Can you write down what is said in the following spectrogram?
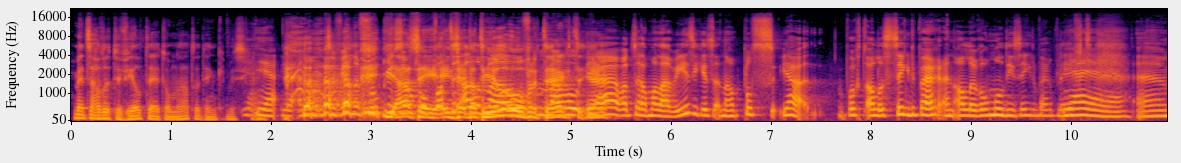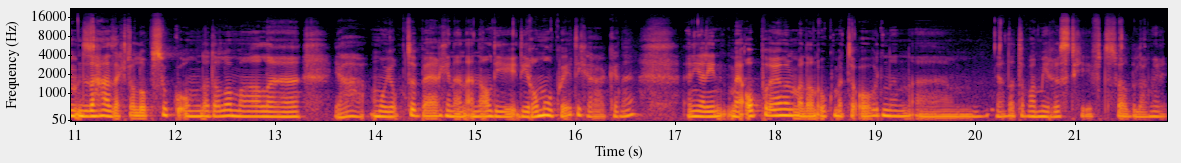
Mensen hadden te veel tijd om na te denken misschien. Ja, ja en te veel de focus ja, op, zeg, op wat er dat allemaal, heel overtuigd. Mal, ja. ja. wat er allemaal aanwezig is. En dan plots ja, wordt alles zichtbaar en alle rommel die zichtbaar blijft. Ja, ja, ja. Um, dus dan gaan ze echt wel op zoek om dat allemaal uh, ja, mooi op te bergen en, en al die, die rommel kwijt te geraken. Hè. En niet alleen met opruimen, maar dan ook met te ordenen. Um, ja, dat dat wat meer rust geeft. Dat is wel belangrijk.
